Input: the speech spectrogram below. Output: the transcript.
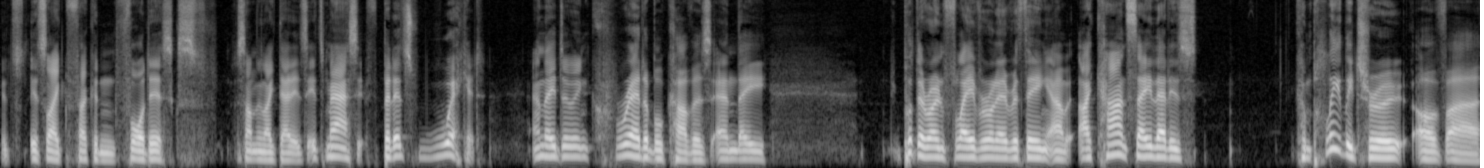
It's it's like fucking four discs, something like that. It's it's massive, but it's wicked, and they do incredible covers, and they put their own flavor on everything. Um, I can't say that is completely true of uh,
